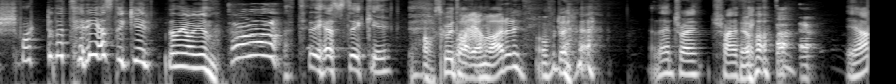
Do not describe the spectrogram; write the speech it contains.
svarte, det er tre stykker denne gangen! Tre stykker. Å, skal vi ta én hver, eller? Og fortelle? Det er en tri trifecta. Ja. Ja,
